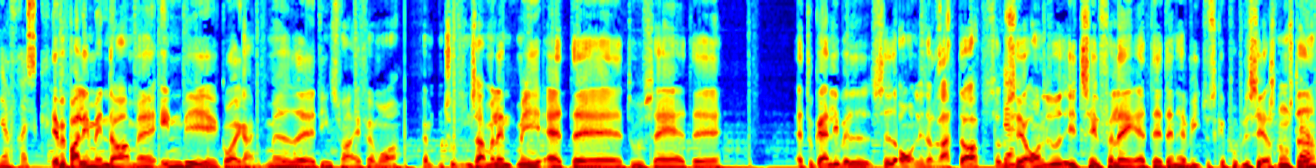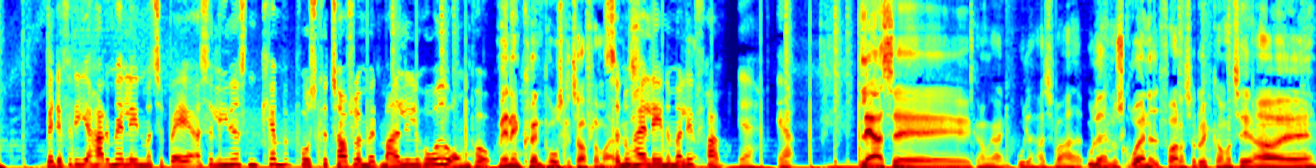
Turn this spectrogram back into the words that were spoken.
Jeg er frisk. Jeg vil bare lige minde dig om, uh, inden vi går i gang med uh, din svar i fem år, 15.000 sammen med Lendme, at uh, du sagde, at, uh, at du gerne lige vil sidde ordentligt og rette dig op, så du Ja. ser ordentligt ud i tilfælde af, at uh, den her video skal publiceres nogle steder. Ja. Men det er fordi, jeg har det med at læne mig tilbage, og så ligner sådan en kæmpe pose kartofler med et meget lille hoved ovenpå. Men en køn pose kartofler, Majbrit. Så nu har jeg lænet mig lidt frem. Ja. Ja. Lad os øh, komme i gang. Ulla har svaret. Ulla, nu skruer jeg ned for dig, så du ikke kommer til at øh,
